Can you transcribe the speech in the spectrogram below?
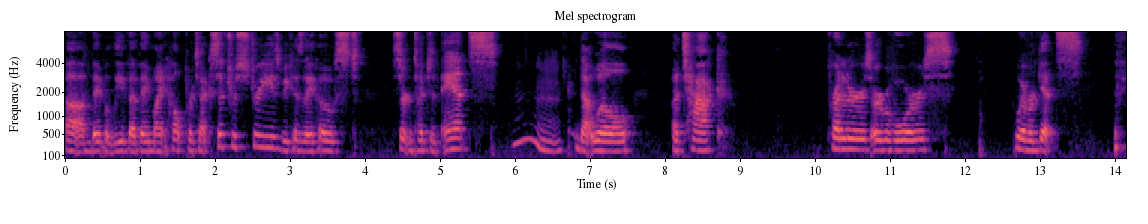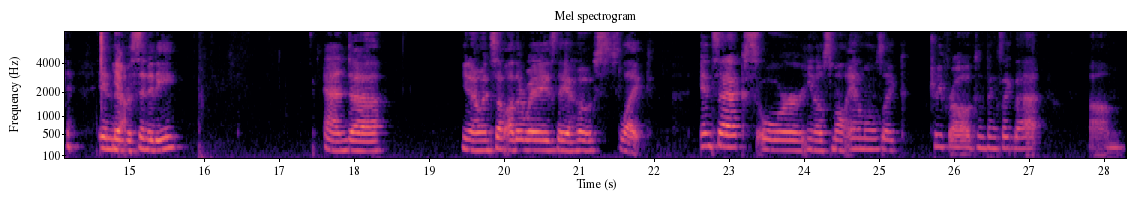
Um, they believe that they might help protect citrus trees because they host certain types of ants Hmm. that will attack predators, herbivores, whoever gets in their Yeah. vicinity. And, uh, you know, in some other ways, they host like insects or, you know, small animals like tree frogs and things like that. Um,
